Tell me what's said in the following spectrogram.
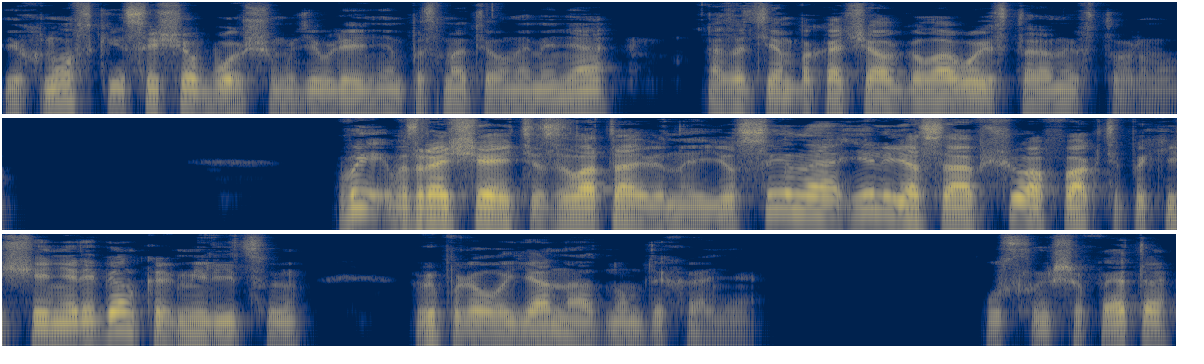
Юхновский с еще большим удивлением посмотрел на меня а затем покачал головой из стороны в сторону. «Вы возвращаете Золотавина и ее сына, или я сообщу о факте похищения ребенка в милицию», — выпалила я на одном дыхании. Услышав это,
